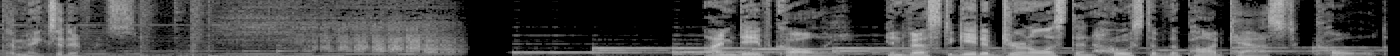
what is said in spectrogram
that makes a difference. I'm Dave Cawley, investigative journalist and host of the podcast Cold.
